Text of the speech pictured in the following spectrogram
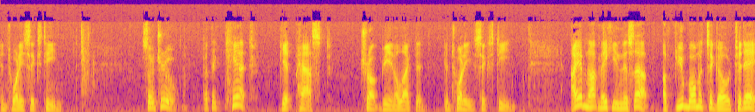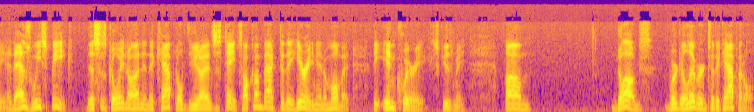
in 2016. So true. But they can't get past Trump being elected in 2016. I am not making this up. A few moments ago today, and as we speak, this is going on in the capital of the United States. I'll come back to the hearing in a moment, the inquiry, excuse me. Um, dogs were delivered to the Capitol.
